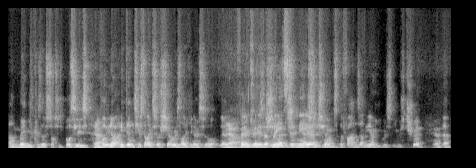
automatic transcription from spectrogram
Um, maybe because those sausage butties, yeah. but you know, and he didn't used to like sort of show his like you know, so uh, yeah, yeah. at Leeds, didn't he? Yeah, show him to the fans, and you know, he was he was trim. Yeah. Um,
